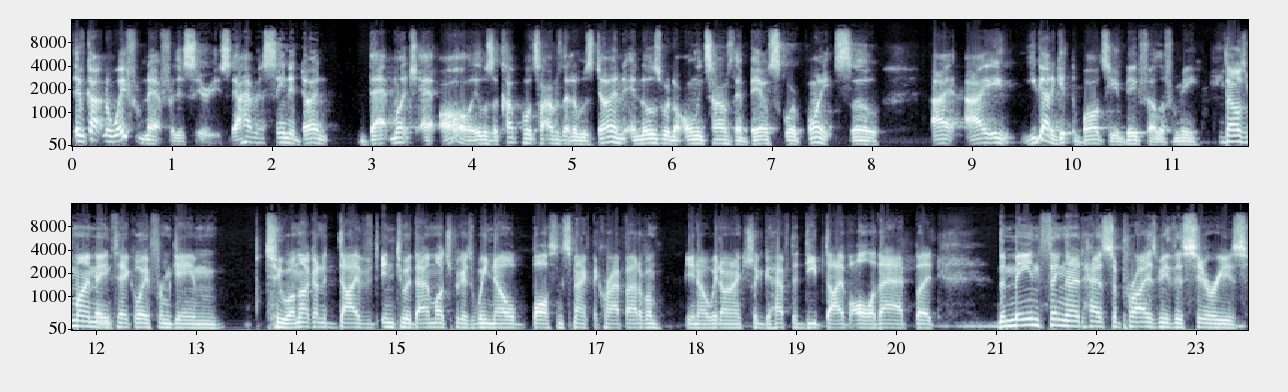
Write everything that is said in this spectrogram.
They've gotten away from that for this series. I haven't seen it done that much at all. It was a couple of times that it was done, and those were the only times that Bam scored points. So I, I, you got to get the ball to your big fella for me. That was my main takeaway from game two. I'm not going to dive into it that much because we know Boston smacked the crap out of them You know, we don't actually have to deep dive all of that. But the main thing that has surprised me this series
